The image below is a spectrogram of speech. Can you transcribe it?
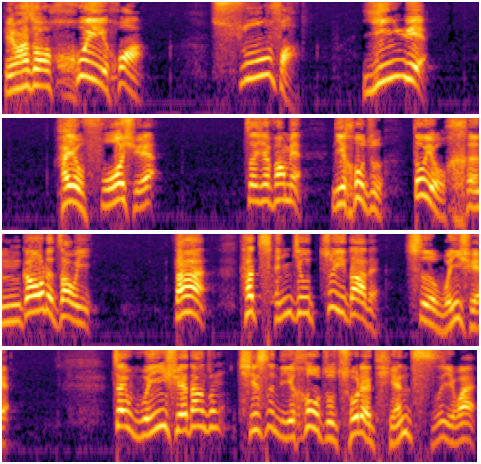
比方说绘画、书法、音乐，还有佛学这些方面，李后主都有很高的造诣。当然，他成就最大的是文学。在文学当中，其实李后主除了填词以外，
